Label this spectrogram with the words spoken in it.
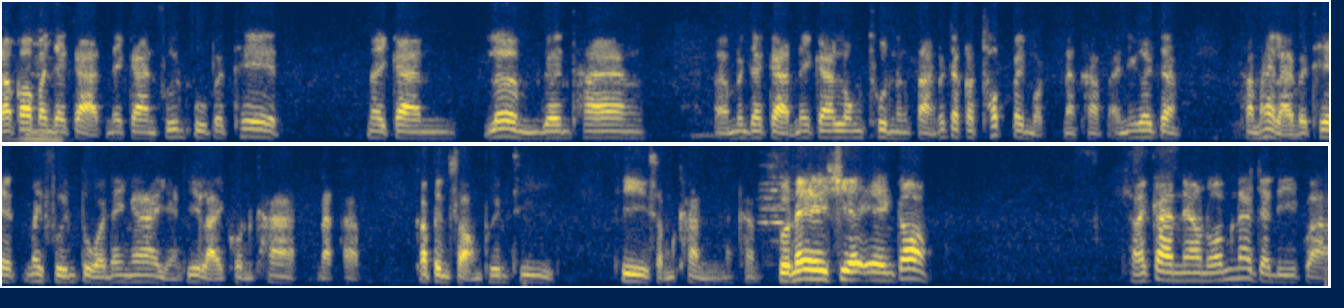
แล้วก็บรรยากาศในการฟื้นฟูประเทศ ในการเริ่มเดินทางบรรยากาศในการลงทุนต่างๆ ก็จะกระทบไปหมดนะครับ อันนี้ก็จะทำให้หลายประเทศไม่ฟื้นตัวได้ง่ายอย่างที่หลายคนคาดนะครับ ก็เป็นสองพื้นที่ที่สำคัญนะครับ ส่วนในเอเชียเองก็ส ถานการณ์แนวโน้มน่าจะดีกว่า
